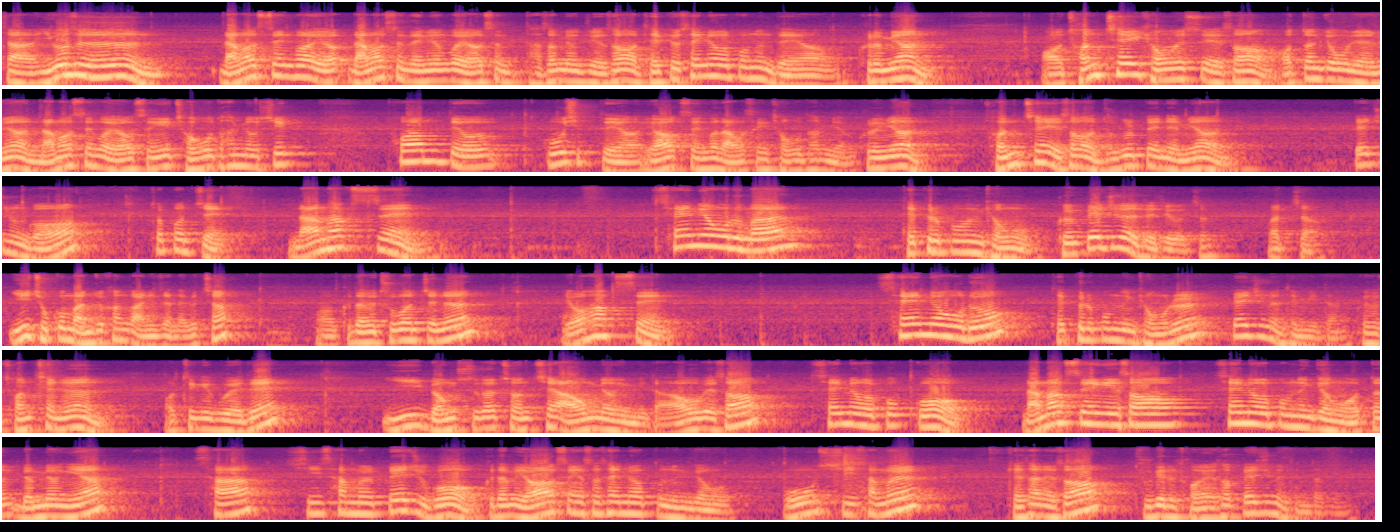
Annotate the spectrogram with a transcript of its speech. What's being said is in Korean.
자, 이것은 남학생과 여, 남학생 4명과 여학생 5명 중에서 대표 3명을 뽑는데요. 그러면 어, 전체의 경우의 수에서 어떤 경우냐면 남학생과 여학생이 적어도 한 명씩 포함되고 싶대요. 여학생과 남학생이 적어도 한 명. 그러면 전체에서 누굴 빼냐면 빼주는 거. 첫 번째, 남학생 3명으로만 대표를 뽑은 경우. 그럼 빼줘야 되죠. 그렇죠? 맞죠? 이 조건 만족한 거 아니잖아요. 그쵸? 어, 그 다음에 두 번째는 여학생 3명으로 대표를 뽑는 경우를 빼주면 됩니다. 그래서 전체는 어떻게 구해야 돼? 이 명수가 전체 9명입니다. 9에서 3명을 뽑고 남학생에서 3명을 뽑는 경우 어떤 몇 명이야? 4, C, 3을 빼주고 그 다음에 여학생에서 3명을 뽑는 경우 5, C, 3을 계산해서 두 개를 더해서 빼주면 된다고요.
